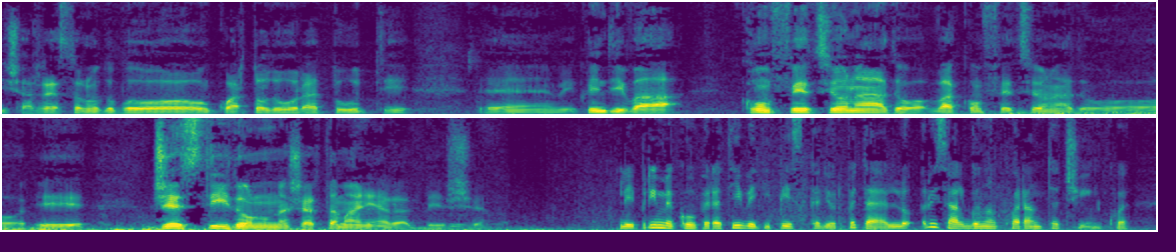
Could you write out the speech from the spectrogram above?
ci arrestano dopo un quarto d'ora a tutti, eh, quindi va confezionato, va confezionato e gestito in una certa maniera il pesce. Le prime cooperative di pesca di Orbetello risalgono al 1945.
